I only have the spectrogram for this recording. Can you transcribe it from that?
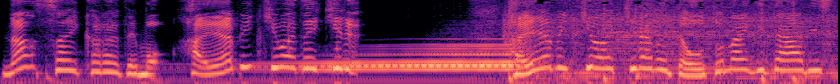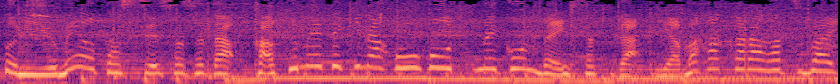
何歳からでも早弾きはできる。早弾きを諦めた大人ギタリストに夢を達成させた革命的な方法を詰め込んだ一冊がヤマハから発売。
